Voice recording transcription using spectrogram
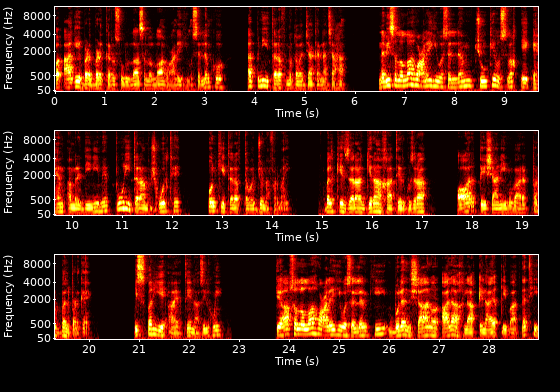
اور آگے بڑھ بڑھ کر رسول اللہ صلی اللہ علیہ وسلم کو اپنی طرف متوجہ کرنا چاہا۔ نبی صلی اللہ علیہ وسلم چونکہ اس وقت ایک اہم امر دینی میں پوری طرح مشغول تھے ان کی طرف توجہ نہ فرمائی، بلکہ ذرا گرا خاطر گزرا اور پیشانی مبارک پر بل پڑ گئے۔ اس پر یہ آیتیں نازل ہوئیں کہ آپ صلی اللہ علیہ وسلم کی بلند شان اور اعلیٰ اخلاق کے لائق کی بات نہ تھی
